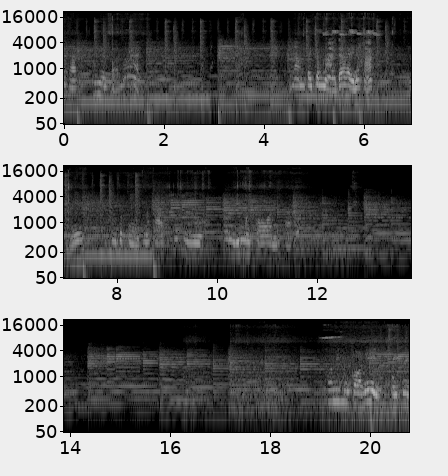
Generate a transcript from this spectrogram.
นะคะนักเรียนสามารถนำไปจำหน่ายได้นะคะ นี้ครูจะปลูกนะคะ ก็คือต้นลิ้นมังกรนะคะต้นลิ้นมังกรนี่มันเป็น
